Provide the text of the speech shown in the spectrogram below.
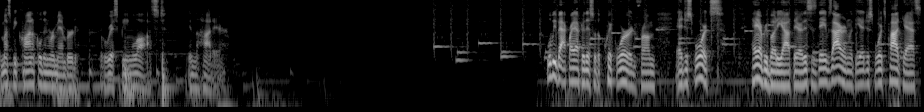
It must be chronicled and remembered, or risk being lost in the hot air. We'll be back right after this with a quick word from Edge of Sports. Hey, everybody out there, this is Dave Zirin with the Edge of Sports podcast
